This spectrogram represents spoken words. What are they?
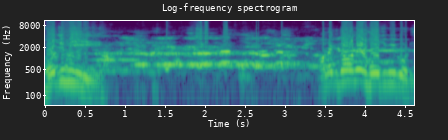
হজমি অনেক ধরনের হজমি বড়ি।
